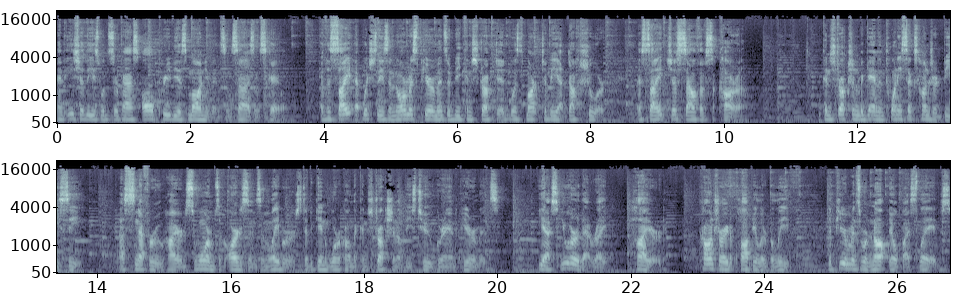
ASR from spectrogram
and each of these would surpass all previous monuments in size and scale. The site at which these enormous pyramids would be constructed was marked to be at Dahshur, a site just south of Saqqara. Construction began in 2600 BC, as Sneferu hired swarms of artisans and laborers to begin work on the construction of these two grand pyramids. Yes, you heard that right. Hired. Contrary to popular belief, the pyramids were not built by slaves,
